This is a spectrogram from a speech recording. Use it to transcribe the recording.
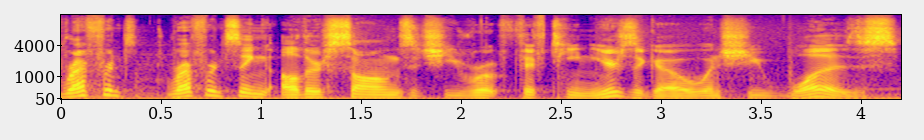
reference referencing other songs that she wrote 15 years ago when she was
